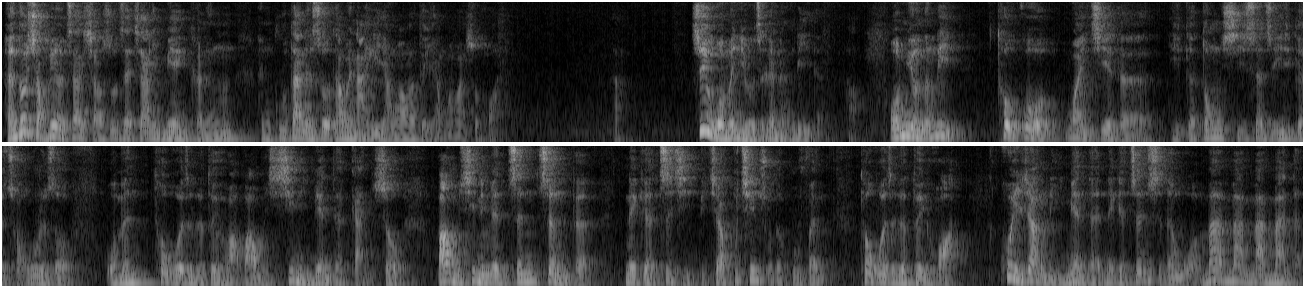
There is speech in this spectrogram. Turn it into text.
很多小朋友在小时候在家里面可能很孤单的时候，他会拿一个洋娃娃对洋娃娃说话。啊，所以我们有这个能力的啊，我们有能力透过外界的。一个东西，甚至一个宠物的时候，我们透过这个对话，把我们心里面的感受，把我们心里面真正的那个自己比较不清楚的部分，透过这个对话，会让里面的那个真实的我，慢慢慢慢的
